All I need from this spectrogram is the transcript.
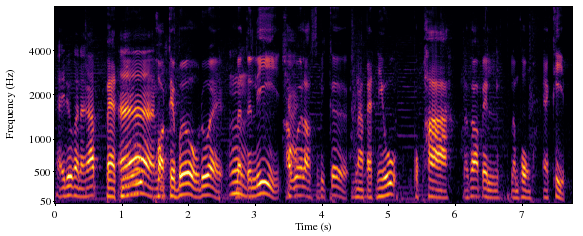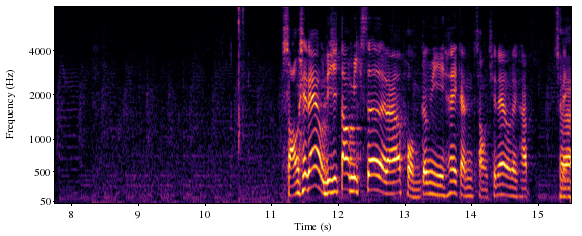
ให้ดูกันนะครับ8นิ้วอ่าพอร์ตเทเบิลด้วย อืมแบตเตอรี่ ใช่ power loud speaker ขนาด8นิ้ว พกพา แล้วก็เป็นลำโพง active สองชแนลดิจิตอลมิกเซอร์นะครับผมก็มีให้กัน2ชแนลเลยครับ ใช่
